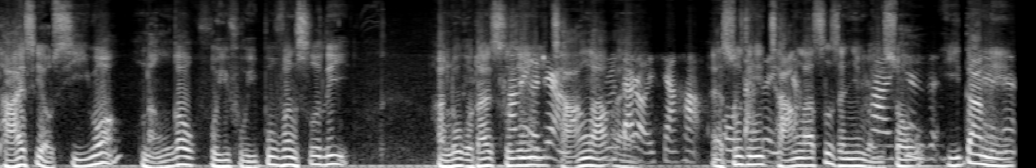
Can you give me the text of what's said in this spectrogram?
他还是有希望能够恢复一部分视力。啊，如果他时间一长了，哎，时间一长了，视神经萎缩，一旦呢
